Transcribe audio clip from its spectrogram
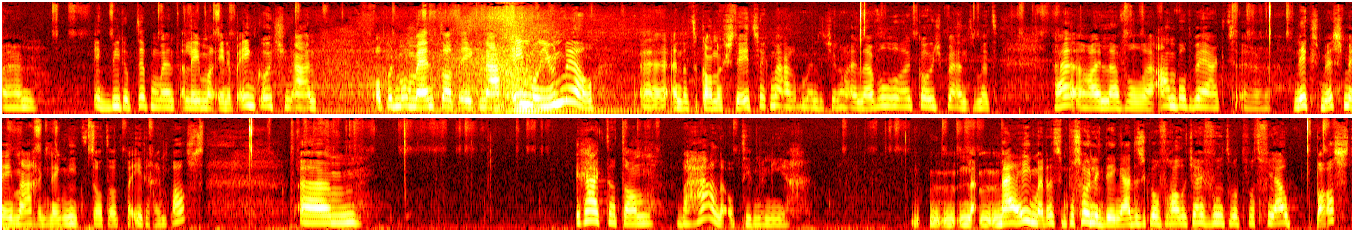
Um, ik bied op dit moment alleen maar één op één coaching aan. Op het moment dat ik naar 1 miljoen wil. Uh, en dat kan nog steeds, zeg maar, op het moment dat je een high level eh, coach bent. Met high-level uh, aanbod werkt. Uh, niks mis mee, maar ik denk niet dat dat bij iedereen past. Um, ga ik dat dan behalen op die manier? Mij, maar dat is een persoonlijk ding. Hè? Dus ik wil vooral dat jij voelt wat, wat voor jou past.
